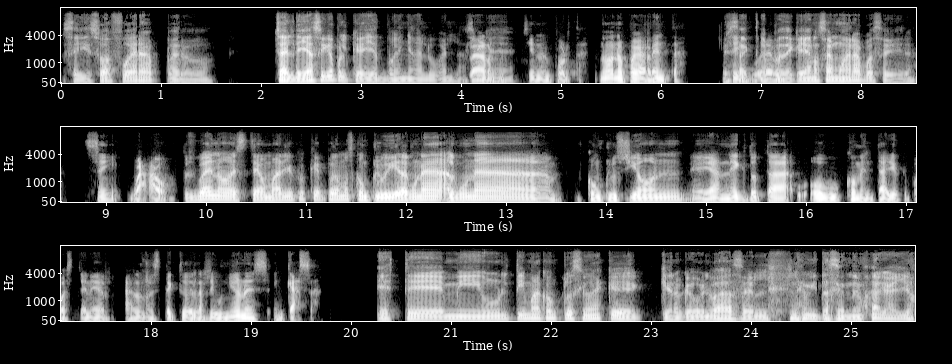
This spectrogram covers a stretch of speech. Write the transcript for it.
se hizo afuera, pero, o sea, el de ella sigue porque ella es dueña del lugar, Claro, que, sí, no importa. No, no paga renta. Exacto, después de que ella no se muera, pues seguirá. Sí, wow. Pues bueno, este Omar, yo creo que podemos concluir alguna alguna conclusión, eh, anécdota o comentario que puedas tener al respecto de las reuniones en casa. Este, mi última conclusión es que quiero que vuelvas a hacer la imitación de Magallón.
